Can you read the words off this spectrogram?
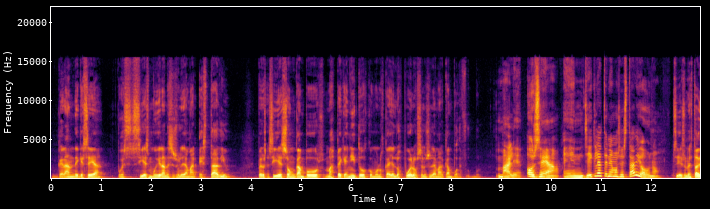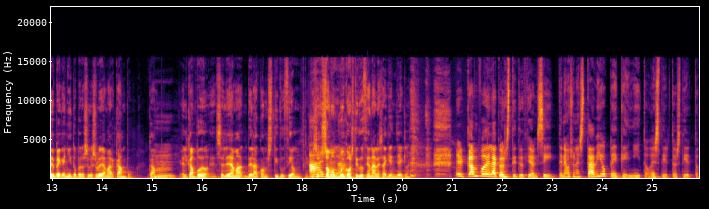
grande que sea, pues si es muy grande se suele llamar estadio, pero si son campos más pequeñitos, como los que hay en los pueblos, se les suele llamar campo de fútbol. Vale, o sea, ¿en Jekla tenemos estadio o no? Sí, es un estadio pequeñito, pero se le suele llamar campo. Campo. Mm. El campo se le llama de la Constitución. Es que Ah, so- es somos muy constitucionales aquí en Yecla. El campo de la Constitución, sí, tenemos un estadio pequeñito, es cierto, es cierto.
